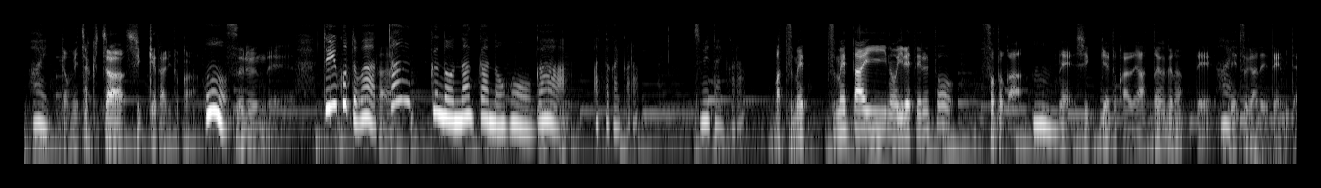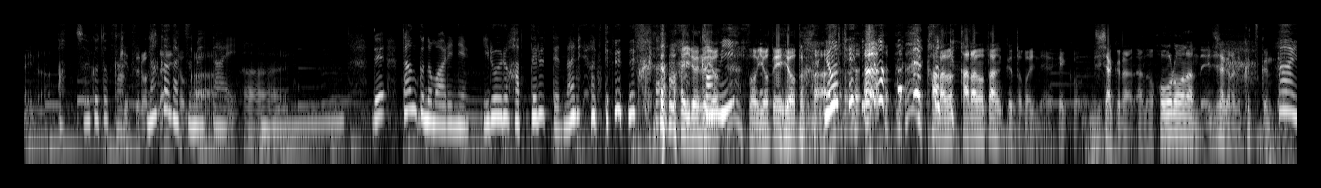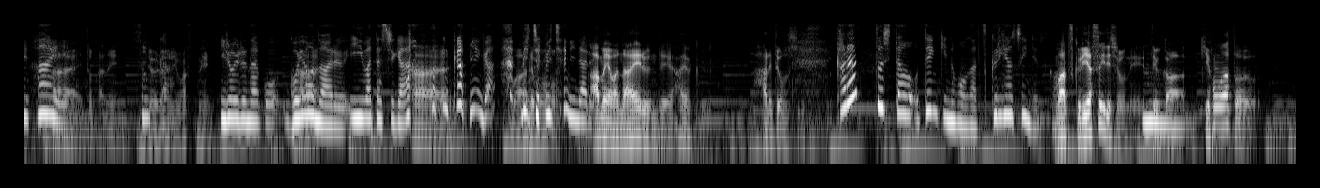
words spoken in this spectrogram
がめちゃくちゃ湿気たりとかするんで。はい。うん、ということは、はい、タンクの中の方があったかいから、冷たいから？まあ、冷冷たいの入れてると外がね、うん、湿気とかであったかくなって熱が出てみたいな、はい、あそういうことか。中が冷たい。はい。でタンクの周りにいろいろ貼ってるって何貼ってるんですか？まあいろいろそう予定表とか。予定表 空の空のタンクのところにね結構磁石なあの放浪なんで磁石なんでくっつくんで。はいはい、はい、とかねいろいろありますね。いろいろなこう御用のある言い渡しが、はい、紙がめちゃめちゃになる、まあ、雨はなえるんで早く晴れてほしいですカラッとしたお天気の方が作りやすいんですか？まあ作りやすいでしょうね、うん、っていうか基本あと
